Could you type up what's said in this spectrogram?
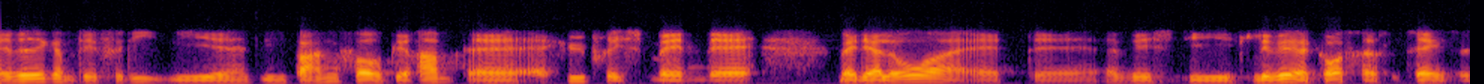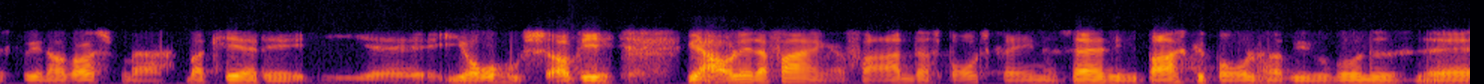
jeg ved ikke, om det er fordi, vi, uh, vi er bange for at blive ramt af, af hybris, men, uh, men jeg lover, at, uh, at hvis de leverer et godt resultat, så skal vi nok også markere det i, uh, i Aarhus. Og vi, vi har jo lidt erfaringer fra andre sportsgrene, særligt i basketball har vi jo vundet uh,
